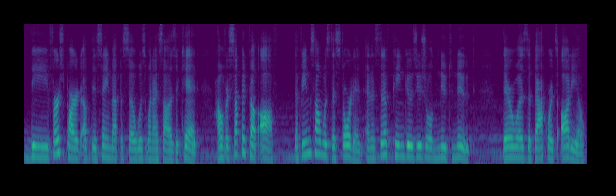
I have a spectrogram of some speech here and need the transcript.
The first part of the same episode was when I saw as a kid. However, something felt off. The theme song was distorted, and instead of Pingu's usual noot noot, there was the backwards audio.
